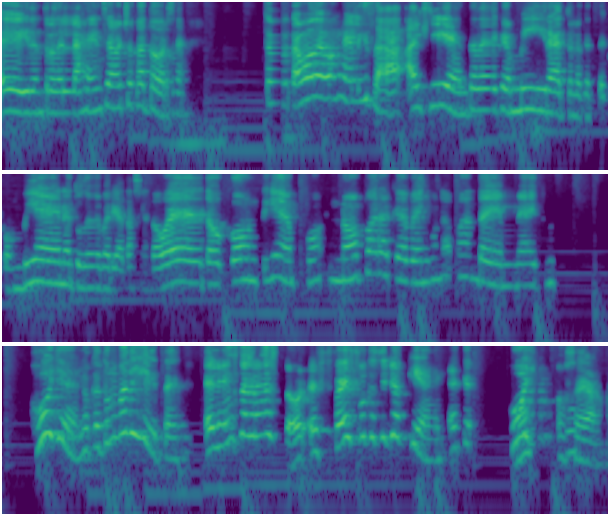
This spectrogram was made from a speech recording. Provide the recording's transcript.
eh, y dentro de la agencia 814, tratamos de evangelizar al cliente de que mira, esto es lo que te conviene, tú deberías estar haciendo esto con tiempo, no para que venga una pandemia y tú, oye, lo que tú me dijiste, el Instagram Store, el Facebook, qué sé yo quién, es que, uy, o sea,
